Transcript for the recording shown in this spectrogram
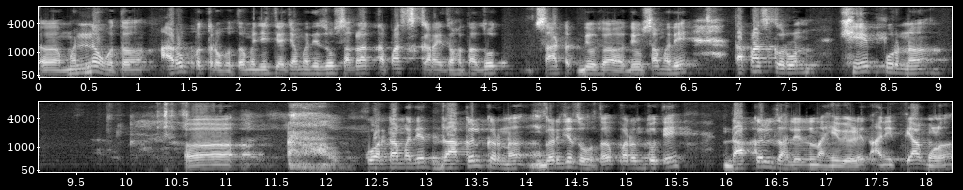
म्हणणं होतं आरोपपत्र होतं म्हणजे त्याच्यामध्ये जो सगळा तपास करायचा होता जो साठ दिवस दिवसामध्ये तपास करून हे पूर्ण कोर्टामध्ये दाखल करणं गरजेचं होतं. परंतु ते दाखल झालेलं नाही वेळेत आणि त्यामुळं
